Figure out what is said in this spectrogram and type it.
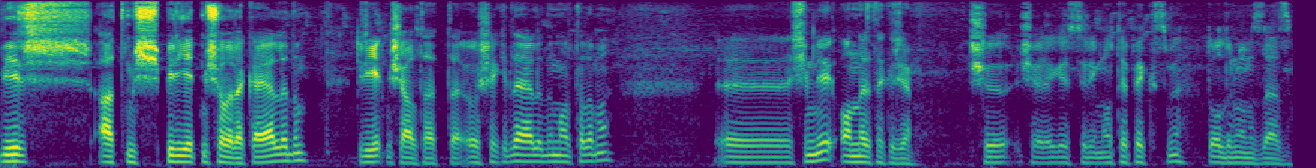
1.60, 1.70 olarak ayarladım. 1.76 hatta o şekilde ayarladım ortalama. Ee, şimdi onları takacağım. Şu şöyle göstereyim. O tepe kısmı doldurmamız lazım.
